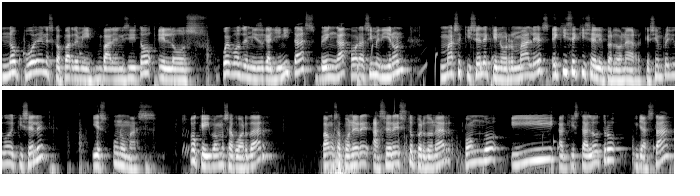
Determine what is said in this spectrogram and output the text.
No pueden escapar de mí. Vale, necesito eh, los huevos de mis gallinitas. Venga, ahora sí me dieron más XL que normales. XXL, perdonar, que siempre digo XL. Y es uno más. Ok, vamos a guardar. Vamos a poner, hacer esto, perdonar. Pongo y aquí está el otro. Ya está.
